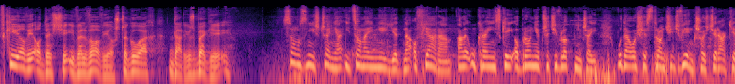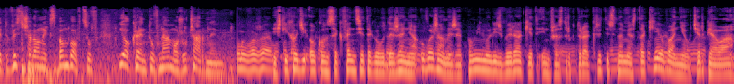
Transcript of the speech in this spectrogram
w Kijowie, Odessie i we Lwowie. O szczegółach Dariusz Begiej. Są zniszczenia i co najmniej jedna ofiara, ale ukraińskiej obronie przeciwlotniczej udało się strącić większość rakiet wystrzelonych z bombowców i okrętów na Morzu Czarnym. Jeśli chodzi o konsekwencje tego uderzenia, uważamy, że pomimo liczby rakiet, infrastruktura krytyczna miasta Kijowa nie ucierpiała.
